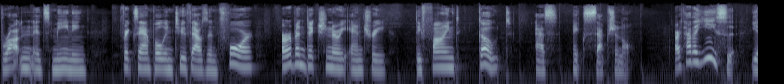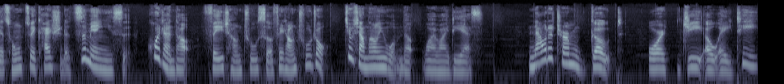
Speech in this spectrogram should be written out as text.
broadened its meaning. For example, in 2004, Urban Dictionary entry defined goat as exceptional，而它的意思也从最开始的字面意思扩展到非常出色、非常出众，就相当于我们的 YYDS。Now the term goat or GOAT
